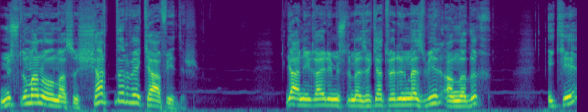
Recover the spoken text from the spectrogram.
Müslüman olması şarttır ve kafidir. Yani gayrimüslime zekat verilmez bir anladık. İki,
